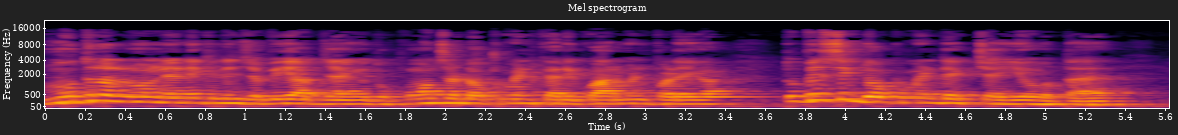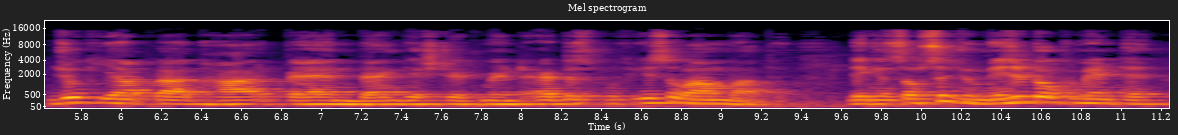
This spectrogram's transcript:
मुद्रा लोन लेने के लिए जब भी आप जाएँगे तो कौन सा डॉक्यूमेंट का रिक्वायरमेंट पड़ेगा? तो बेसिक डॉक्यूमेंट एक चाहिए होता है, जो कि आपका Aadhaar, PAN bank statement address proof ये सब आम बात है। लेकिन सबसे जो मेजर डॉक्यूमेंट है,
